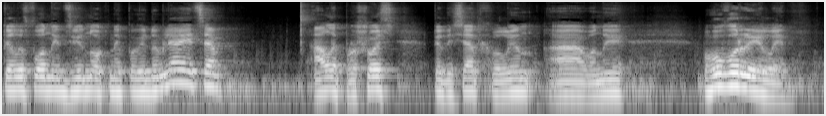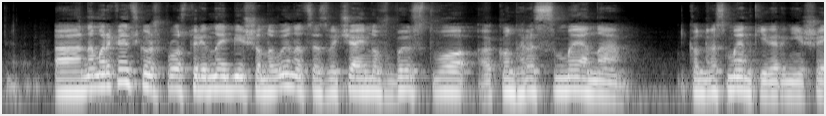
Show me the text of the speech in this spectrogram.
телефонний дзвінок не повідомляється, але про щось 50 хвилин а, вони говорили. На американському ж просторі найбільша новина це, звичайно, вбивство конгресмена, конгресменки, вірніше,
